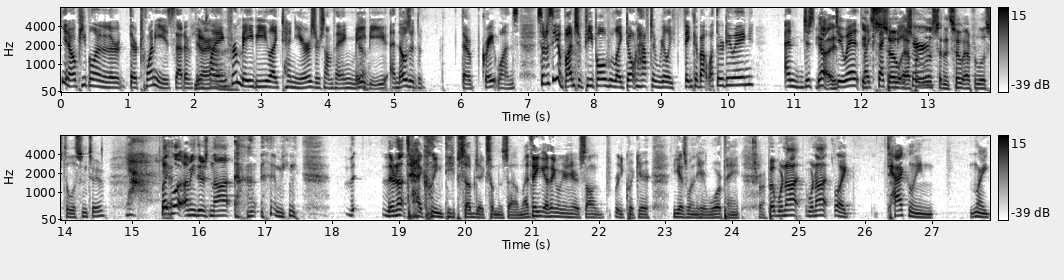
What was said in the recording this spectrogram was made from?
you know people in their their twenties that have been Yeah, yeah, playing yeah. for maybe like ten years or something, maybe, and those are the the great ones. So to see a bunch of people who like don't have to really think about what they're doing and just Yeah, do it like second so nature. effortless, and it's so effortless to listen to. Yeah. Like, look, I mean, there's not. I mean, th- they're not tackling deep subjects on this album. I think. I think we're gonna hear a song pretty quick here. You guys wanted to hear Warpaint, Sure. but we're not. We're not like tackling like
